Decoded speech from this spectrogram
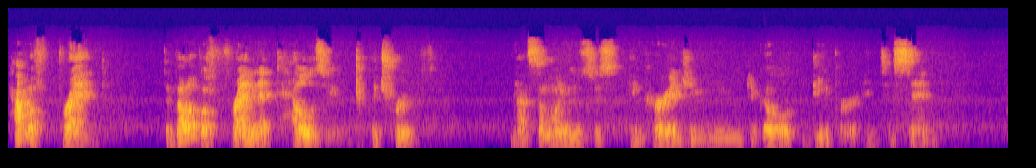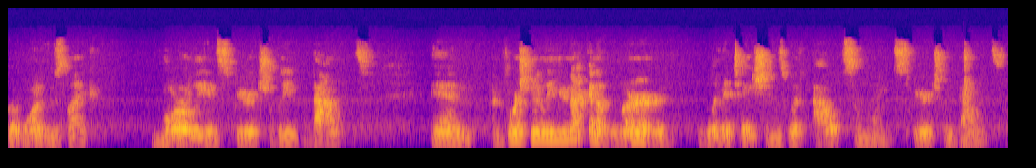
have a friend. Develop a friend that tells you the truth, not someone who's just encouraging you to go deeper into sin, but one who's like morally and spiritually balanced. And unfortunately, you're not going to learn limitations without someone spiritually balanced.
